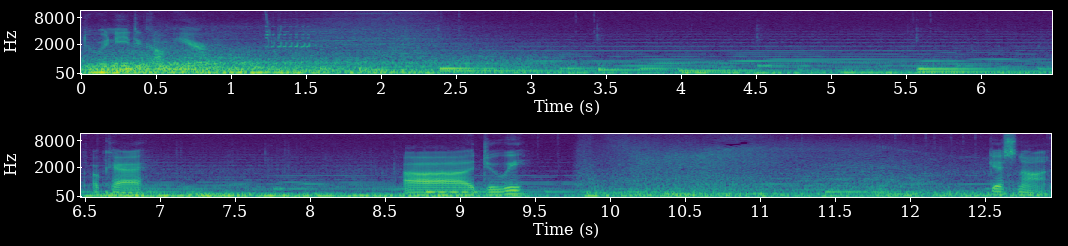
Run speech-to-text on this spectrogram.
Do we need to come here? Okay. Uh, do we? Guess not.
